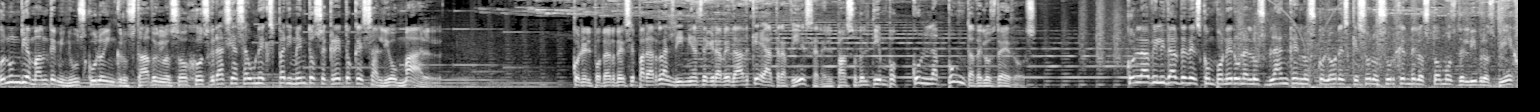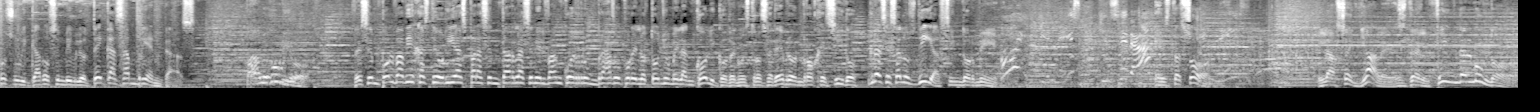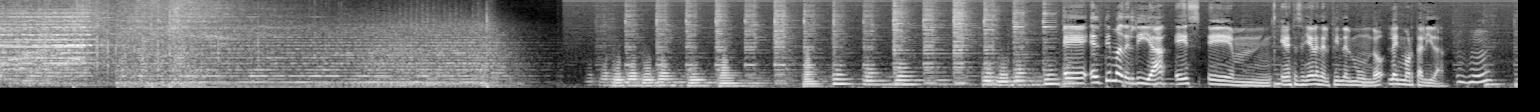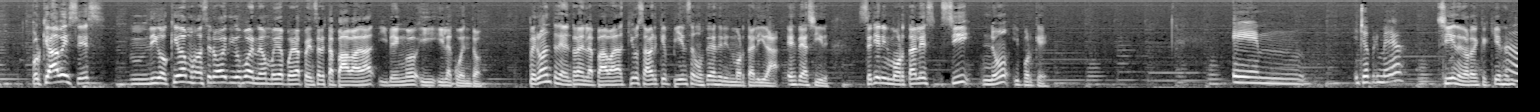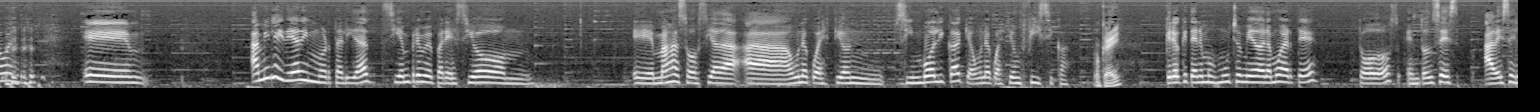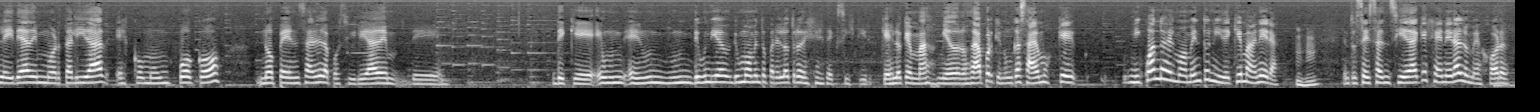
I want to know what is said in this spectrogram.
con un diamante minúsculo incrustado en los ojos gracias a un experimento secreto que salió mal. Con el poder de separar las líneas de gravedad que atraviesan el paso del tiempo con la punta de los dedos. Con la habilidad de descomponer una luz blanca en los colores que solo surgen de los tomos de libros viejos ubicados en bibliotecas hambrientas. Pablo Rubio desempolva viejas teorías para sentarlas en el banco herrumbrado por el otoño melancólico de nuestro cerebro enrojecido gracias a los días sin dormir. ¡Ay! ¿Quién es? ¿Quién será? Estas son las señales del fin del mundo. Tema del día es, eh, en estas señales del fin del mundo, la inmortalidad. Porque a veces mm, digo, ¿qué vamos a hacer hoy? Digo, bueno, me voy a poner a pensar esta pavada y vengo y, y la cuento. Pero antes de entrar en la pavada, quiero saber qué piensan ustedes de la inmortalidad. Es decir, ¿serían inmortales sí, no y por qué? Em, ¿Yo primera? Sí, en el orden que quieran. Ah, bueno. Em, a mí la idea de inmortalidad siempre me pareció mm, eh, más asociada a una cuestión simbólica que a una cuestión física. ok. Creo que tenemos mucho miedo a la muerte, todos, entonces a veces la idea de inmortalidad es como un poco no pensar en la posibilidad de, de, de que en un, en un- de, un día, de un momento para el otro dejes de existir, que es lo que más miedo nos da porque nunca sabemos qué, ni cuándo es el momento ni de qué manera. Entonces esa ansiedad que genera a lo mejor,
